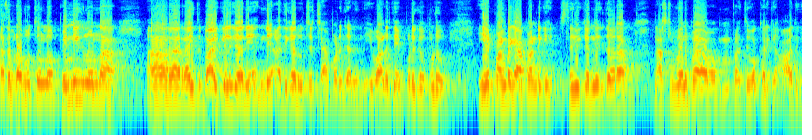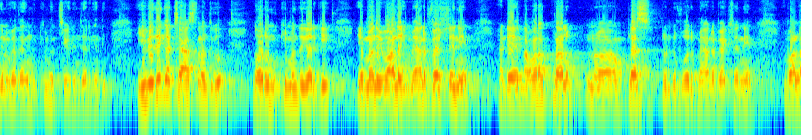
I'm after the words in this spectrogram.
గత ప్రభుత్వంలో పెండింగ్లో ఉన్న రైతు బాకీలు కానీ అన్ని అధికారులు వచ్చి చేపడం జరిగింది. ఇవాళైతే ఎప్పటికప్పుడు ఏ పంటకి ఆ పంటకి స్థిరీకరణ ద్వారా నష్టపోయిన ప్రతి ఒక్కరికి ఆదుకునే విధంగా ముఖ్యమంత్రి చేయడం జరిగింది. ఈ విధంగా చేస్తున్నందుకు గౌరవ ముఖ్యమంత్రి గారికి మన ఇవాళ ఈ మేనిఫెస్టోని అంటే నవరత్నాలు ప్లస్ ట్వంటీ ఫోర్ మేనిఫెస్టోని ఇవాళ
